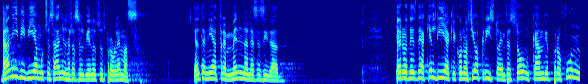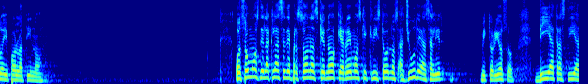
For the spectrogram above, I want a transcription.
Dani vivía muchos años resolviendo sus problemas. Él tenía tremenda necesidad. Pero desde aquel día que conoció a Cristo empezó un cambio profundo y paulatino. O somos de la clase de personas que no queremos que Cristo nos ayude a salir victorioso día tras día,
